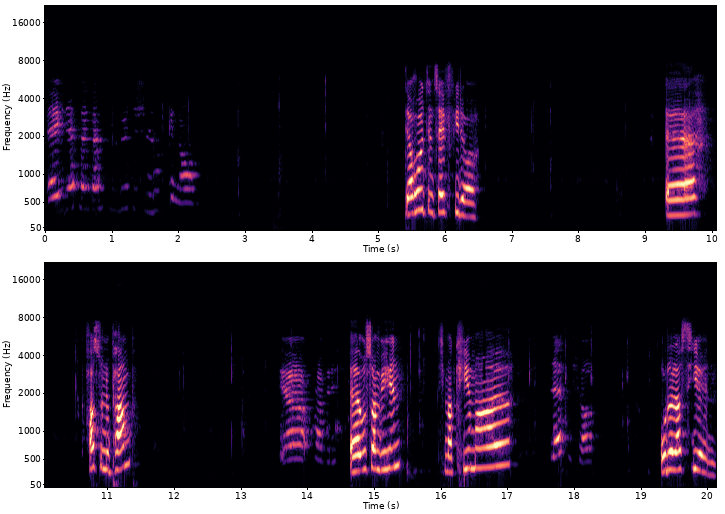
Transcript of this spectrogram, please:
Ey, der Der holt den Safe wieder. Äh. Hast du eine Pump? Ja, hab ich. Äh, wo sollen wir hin? Ich markiere mal. Lass mich schauen. Oder lass hier hin.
